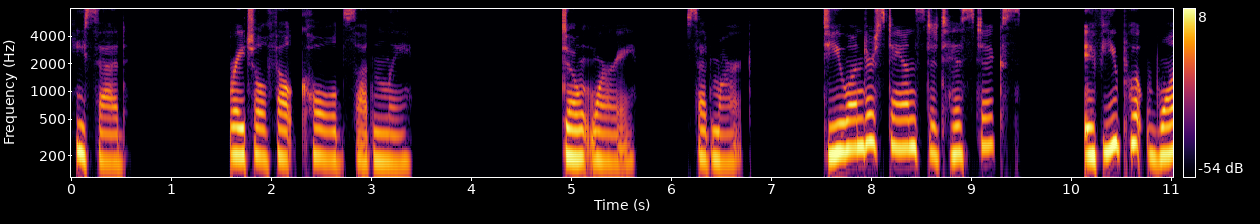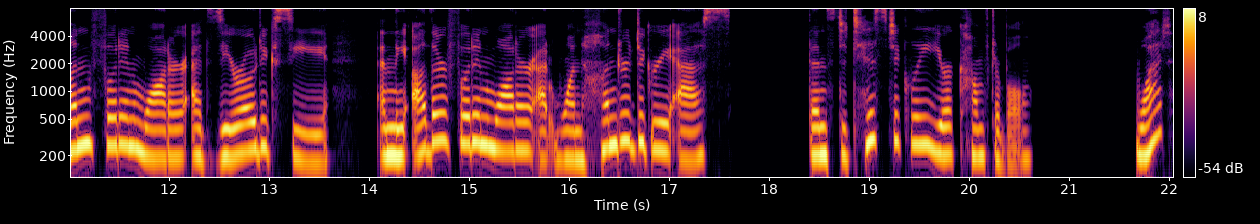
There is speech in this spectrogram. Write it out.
he said. Rachel felt cold suddenly. Don't worry, said Mark. Do you understand statistics? If you put one foot in water at zero degree C and the other foot in water at 100 degree S, then statistically you're comfortable. What?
